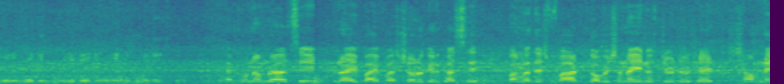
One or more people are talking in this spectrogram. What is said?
মানে বদরপুর ওটাও তো মনে হয় খুব ভালো। এখন আমরা আছি প্রায় বাইপাস সড়কের কাছে বাংলাদেশ পাট গবেষণা ইনস্টিটিউটের সামনে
